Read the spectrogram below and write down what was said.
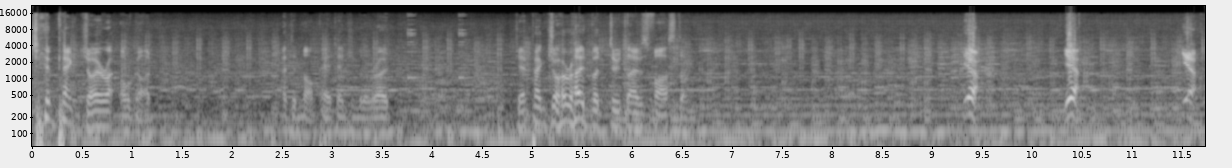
Jetpack Joyride. Oh god. I did not pay attention to the road. Jetpack Joyride, but two times faster. Yeah! Yeah! Yeah!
